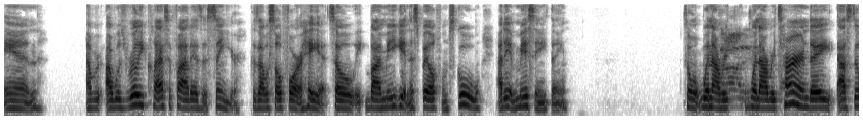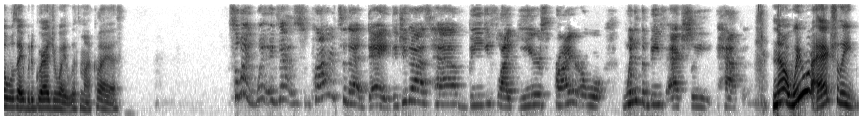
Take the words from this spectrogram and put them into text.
and I, w- I was really classified as a senior because I was so far ahead. So by me getting a spell from school, I didn't miss anything. So when I re- when I returned, they I still was able to graduate with my class. So wait, wait, exactly. Prior to that day, did you guys have beef like years prior, or when did the beef actually happen? No, we were actually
